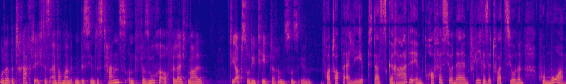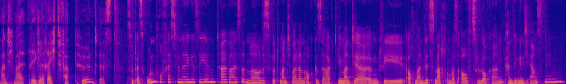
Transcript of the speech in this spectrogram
oder betrachte ich das einfach mal mit ein bisschen Distanz und versuche auch vielleicht mal die Absurdität darin zu sehen. Frau Toppe erlebt, dass gerade in professionellen Pflegesituationen Humor manchmal regelrecht verpönt ist. Es wird als unprofessionell gesehen teilweise. Ne? Und es wird manchmal dann auch gesagt, jemand, der irgendwie auch mal einen Witz macht, um was aufzulockern, kann Dinge nicht ernst nehmen.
